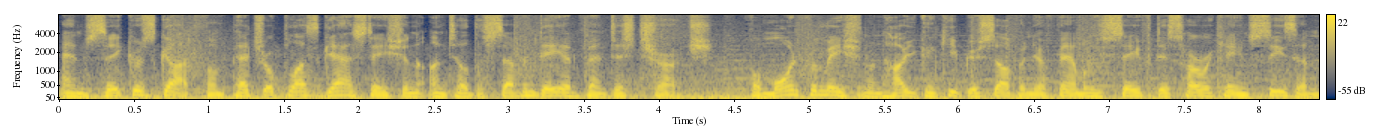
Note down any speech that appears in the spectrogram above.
and Zagersgut from Petroplus gas station until the Seventh-day Adventist Church. For more information on how you can keep yourself and your family safe this hurricane season,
